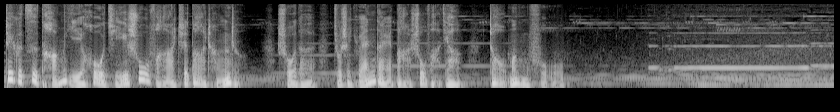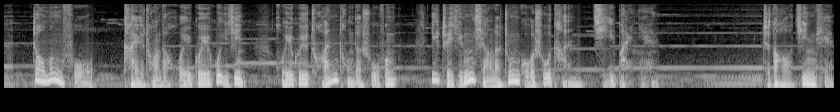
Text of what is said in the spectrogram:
这个自唐以后集书法之大成者，说的就是元代大书法家赵孟頫。赵孟俯开创的回归魏晋、回归传统的书风，一直影响了中国书坛几百年。直到今天，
